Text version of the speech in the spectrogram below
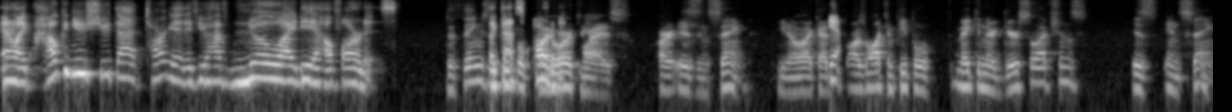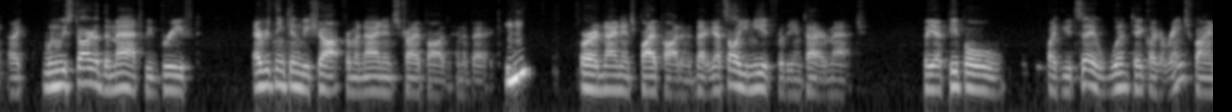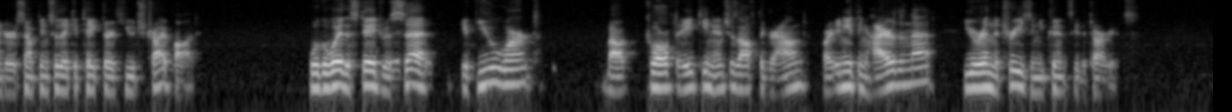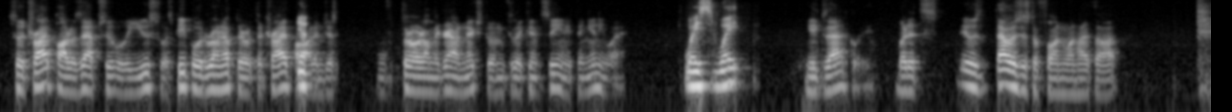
and like how can you shoot that target if you have no idea how far it is? the things Like, that that's people part of it. prioritize are is insane. You know, like I, Yeah. I was watching people making their gear selections is insane. Like when we started the match, we briefed everything can be shot from a nine inch tripod in a bag Mhm. or a nine inch bipod in a bag. That's all you needed for the entire match. But yet people, like you'd say, wouldn't take like a rangefinder or something so they could take their huge tripod. Well, the way the stage was set, if you weren't about 12 to 18 inches off the ground or anything higher than that, you were in the trees and you couldn't see the targets. So a tripod was absolutely useless. People would run up there with the tripod Yep. and just throw it on the ground next to them because they couldn't see anything anyway. Wasted weight. Exactly. But it's it was that was just a fun one, I thought.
